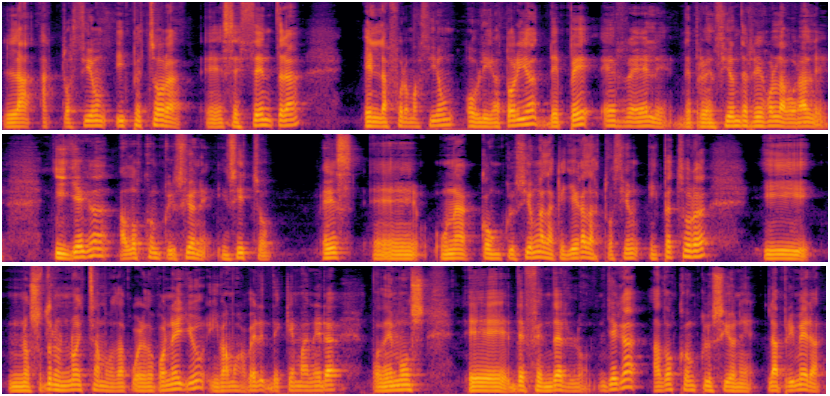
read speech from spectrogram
la actuación inspectora eh, se centra en la formación obligatoria de PRL, de prevención de riesgos laborales, y llega a dos conclusiones. Insisto, es eh, una conclusión a la que llega la actuación inspectora y nosotros no estamos de acuerdo con ello y vamos a ver de qué manera podemos eh, defenderlo. Llega a dos conclusiones. La primera,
